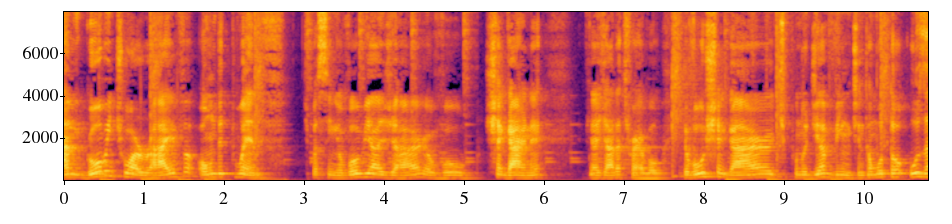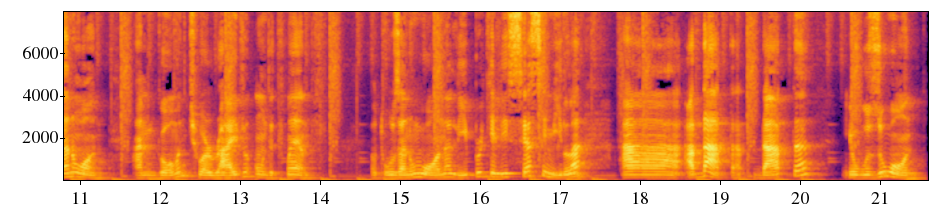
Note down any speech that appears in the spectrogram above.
I'm going to arrive on the 20th. Tipo assim, eu vou viajar, eu vou chegar, né? Viajar a travel. Eu vou chegar, tipo, no dia 20. Então tô usando on. I'm going to arrive on the 20th. Eu estou usando o on ali porque ele se assimila à, à data. Data, eu uso on.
